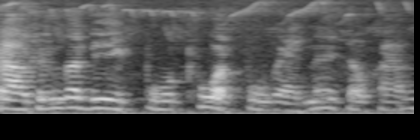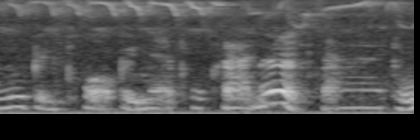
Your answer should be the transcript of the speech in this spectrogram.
กล่าวถึงก็ดีปู่ทวดปู่แหวนเนอเจ้าค่ะเออเป็นพ่อเป็นแม่ผู้ข้าเนอสาธุ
